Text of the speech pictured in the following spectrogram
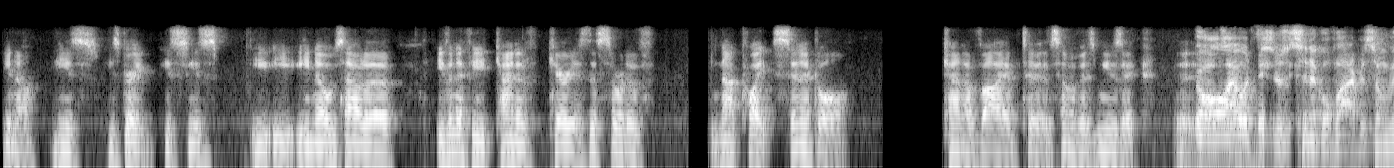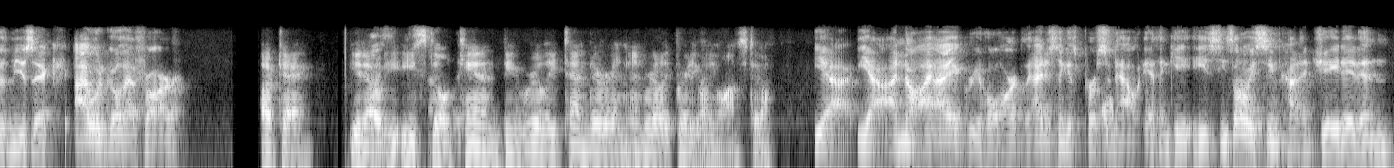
you know, he's he's great. He's he's he, he, he knows how to even if he kind of carries this sort of not quite cynical kind of vibe to some of his music. Uh, oh, I would say there's a cynical vibe to some of his music. I would go that far. Okay. You know, he, he still can be really tender and, and really pretty when he wants to. Yeah, yeah, I know. I, I agree wholeheartedly. I just think his personality. I think he, he's he's always seemed kind of jaded and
